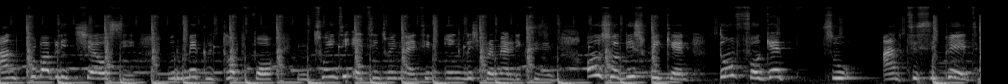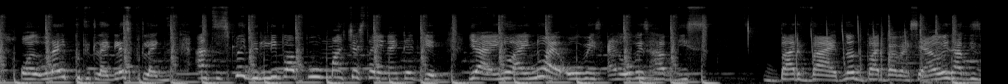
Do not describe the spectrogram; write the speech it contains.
and probably chelsea would make the top four in 2018-2019 english premier league season. Also this weekend don't forget to anticipate or will i put it like let's put like this anticipate the liverpool manchester united game. Yeah i know i know i always i always have this bad vibe not bad vibe i say i always have this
